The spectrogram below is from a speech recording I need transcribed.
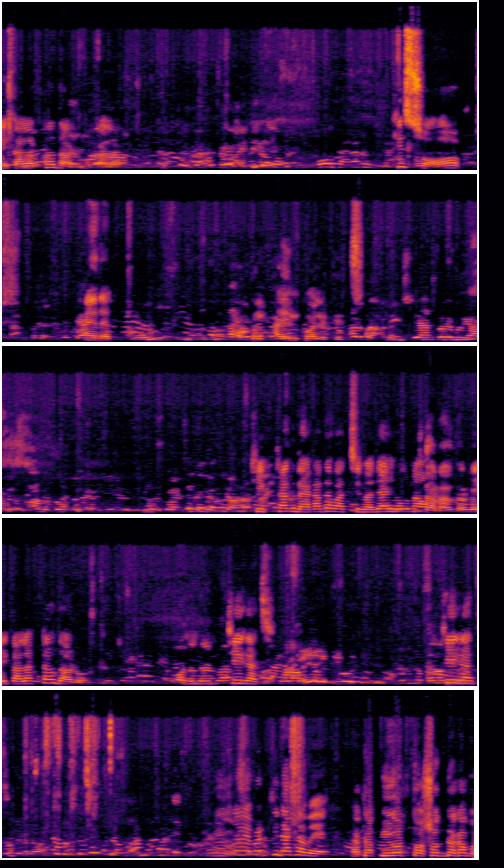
এই কালারটাও দারুণ কালার। কি সফট এই দেখ। ফাইন কোয়ালিটি ঠিকঠাক দেখাতে পাচ্ছি না যাই হোক না। এই কালারটাও দারুণ। ঠিক আছে। ঠিক আছে। এবার কি দেখাবে? একটা পিওর তসর দেখাবো।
